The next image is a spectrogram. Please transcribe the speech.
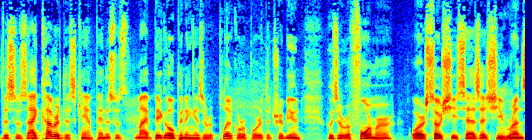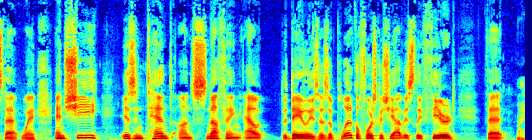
This was I covered this campaign. This was my big opening as a political reporter at the Tribune, who's a reformer, or so she says, as she runs that way, and she is intent on snuffing out the Daleys as a political force because she obviously feared that Right.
